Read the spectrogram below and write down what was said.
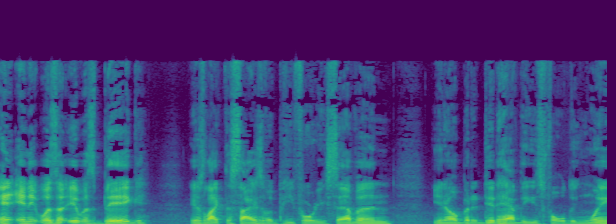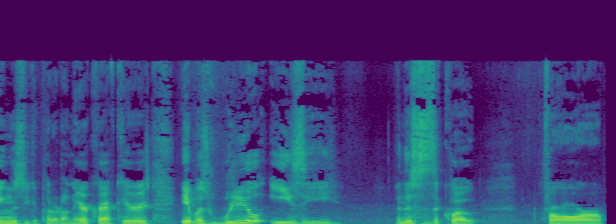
and, and it was a, it was big. Was like the size of a P forty seven you know, but it did have these folding wings. You could put it on aircraft carriers. It was real easy, and this is the quote for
